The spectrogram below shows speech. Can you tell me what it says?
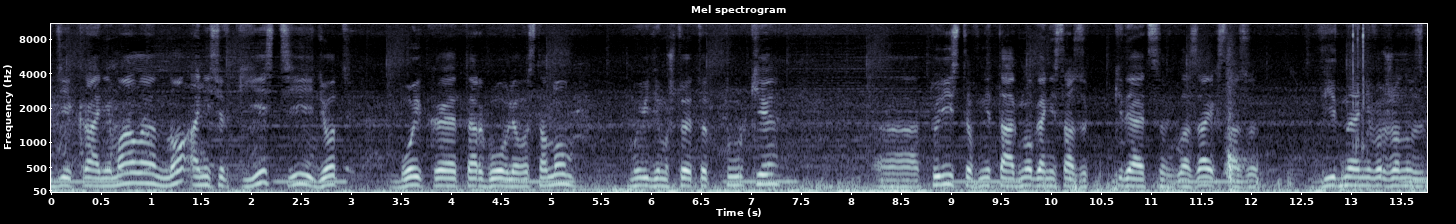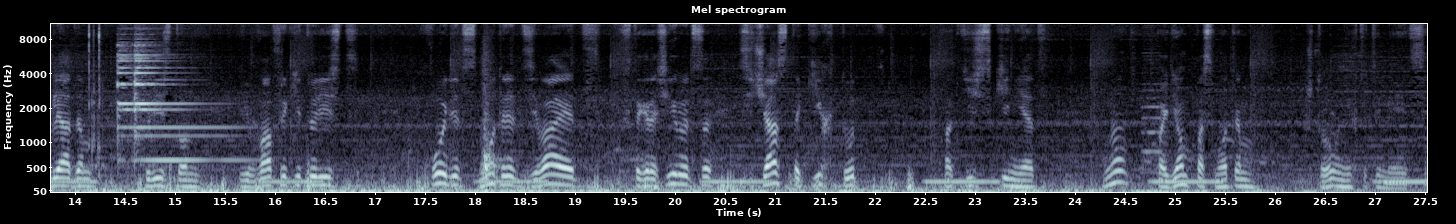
Людей крайне мало, но они все-таки есть и идет бойкая торговля. В основном мы видим, что это турки. Э, туристов не так много, они сразу кидаются в глаза, их сразу видно невооруженным взглядом. Турист, он и в Африке турист. Ходит, смотрит, зевает, фотографируется. Сейчас таких тут фактически нет. Ну, пойдем посмотрим, что у них тут имеется.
